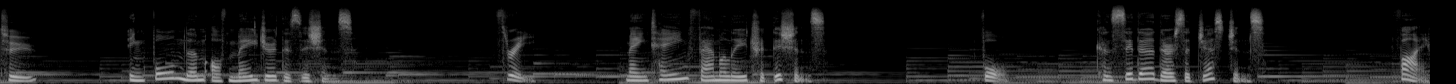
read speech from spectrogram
2. Inform them of major decisions. 3. Maintain family traditions. 4. Consider their suggestions. 5.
